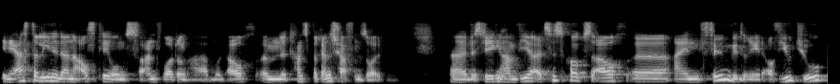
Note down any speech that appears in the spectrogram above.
in erster Linie da eine Aufklärungsverantwortung haben und auch ähm, eine Transparenz schaffen sollten. Äh, deswegen haben wir als Hiscox auch äh, einen Film gedreht auf YouTube,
